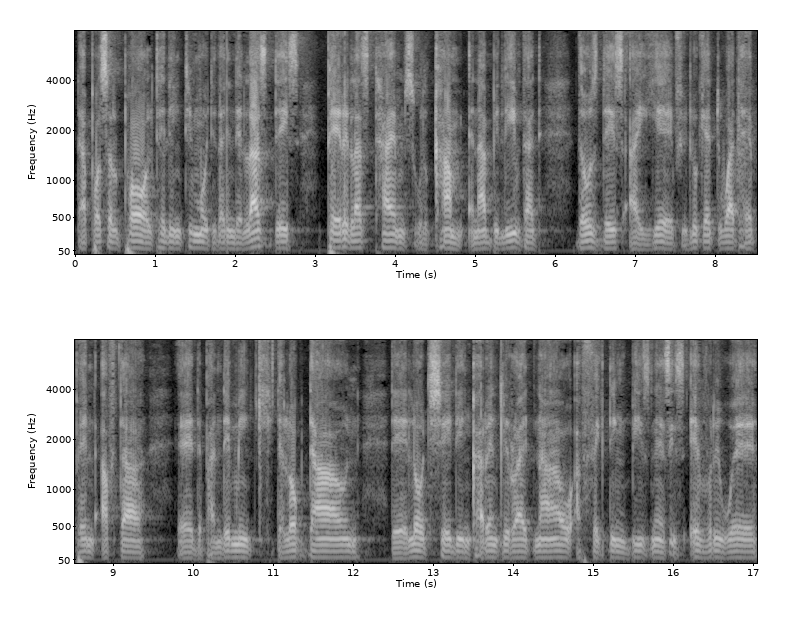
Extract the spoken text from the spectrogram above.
the apostle Paul telling Timothy that in the last days perilous times will come. And I believe that those days are here. If you look at what happened after uh, the pandemic the lockdown the load shedding currently right now affecting businesses everywhere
